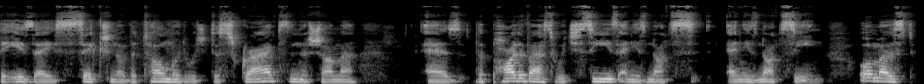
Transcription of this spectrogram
There is a section of the Talmud which describes the neshama as the part of us which sees and is not and is not seen, almost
